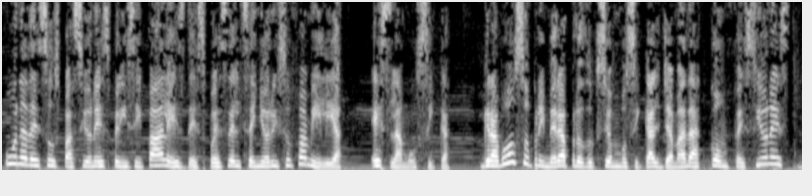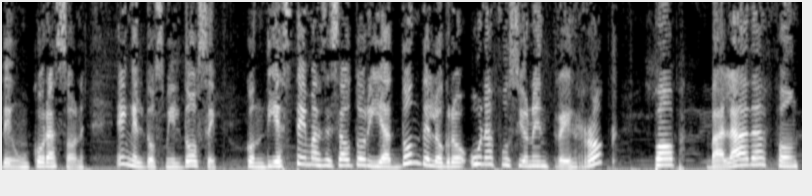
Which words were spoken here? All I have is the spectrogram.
Una de sus pasiones principales después del Señor y su familia es la música grabó su primera producción musical llamada Confesiones de un Corazón en el 2012, con 10 temas de su autoría donde logró una fusión entre rock, pop, balada, funk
